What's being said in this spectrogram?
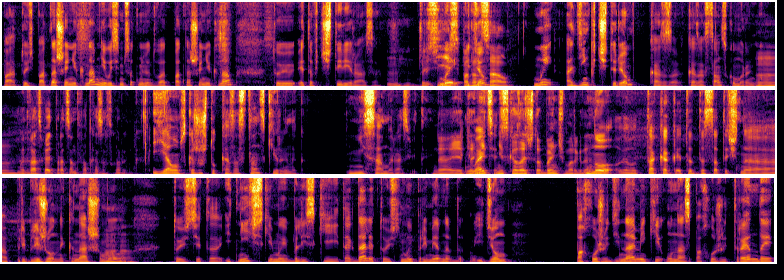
По, то есть по отношению к нам не 800 миллионов, а по отношению к нам, то это в 4 раза. Мгм. То есть мы есть идем- потенциал. Мы один к четырем каза- казахстанскому рынку. М. Мы 25% от казахского рынка. И я вам скажу, что казахстанский рынок не самый развитый. Да, это не, Понимаете? не сказать, что бенчмарк, да? Но э, так как это достаточно приближенный к нашему, Ага. то есть это этнически мы близки и так далее, то есть мы примерно идем похожей динамики, у нас похожие тренды,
